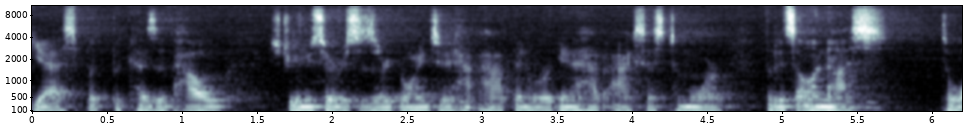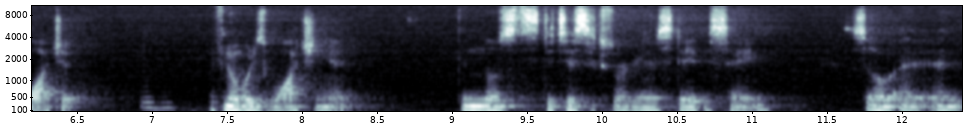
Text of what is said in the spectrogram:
guess, but because of how streaming services are going to ha- happen, we're going to have access to more, but it's on us to watch it. Mhm. If nobody's watching it, then those statistics are going to stay the same. So, uh, and,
